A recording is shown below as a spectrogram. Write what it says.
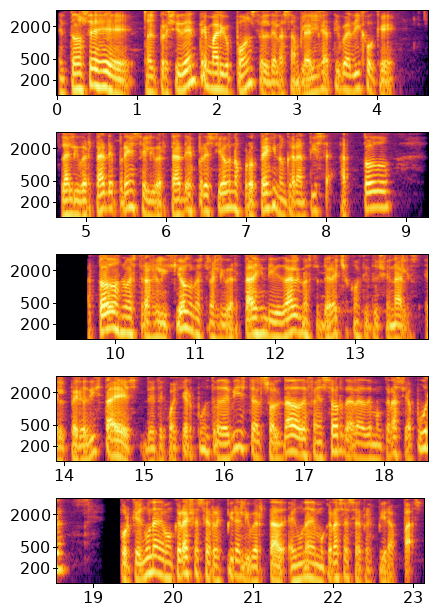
Entonces, eh, el presidente Mario Ponce, el de la Asamblea Legislativa, dijo que la libertad de prensa y libertad de expresión nos protege y nos garantiza a todo, a todos nuestra religión, nuestras libertades individuales, nuestros derechos constitucionales. El periodista es, desde cualquier punto de vista, el soldado defensor de la democracia pura, porque en una democracia se respira libertad, en una democracia se respira paz.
